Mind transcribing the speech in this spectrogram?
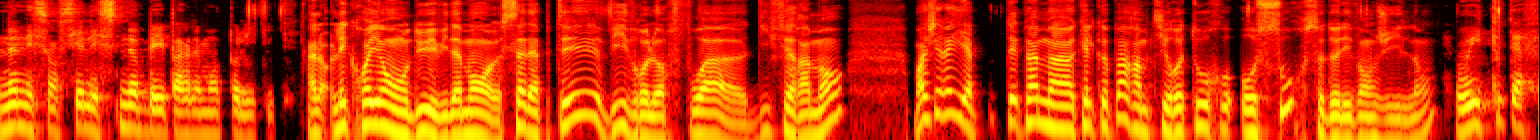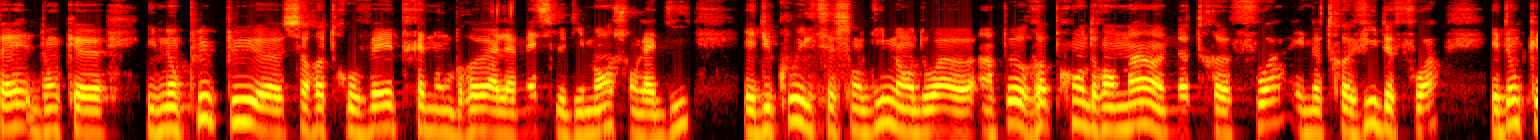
non essentiels et snobés par le monde politique. Alors les croyants ont dû évidemment euh, s'adapter, vivre leur foi différemment. Moi, je dirais, il y a peut-être même quelque part un petit retour aux sources de l'évangile, non? Oui, tout à fait. Donc, euh, ils n'ont plus pu euh, se retrouver très nombreux à la messe le dimanche, on l'a dit. Et du coup, ils se sont dit, mais on doit euh, un peu reprendre en main notre foi et notre vie de foi. Et donc,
